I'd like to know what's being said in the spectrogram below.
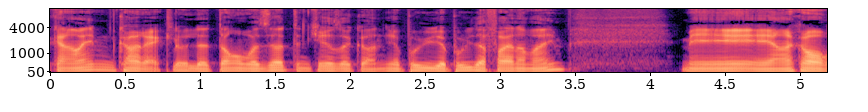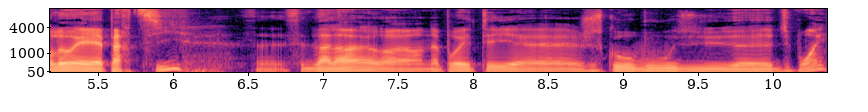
quand même correct. Là. Le ton, on va dire, t'es une crise de conne. Il n'y a pas eu, eu d'affaire de même. Mais encore là, elle est partie. Cette valeur, euh, on n'a pas été euh, jusqu'au bout du, euh, du point.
